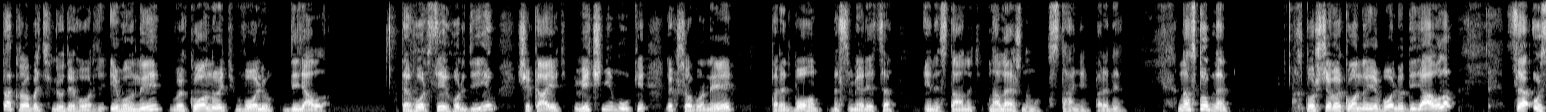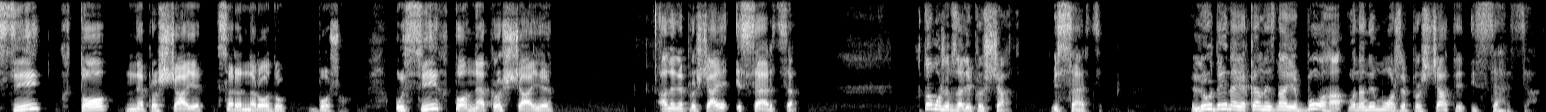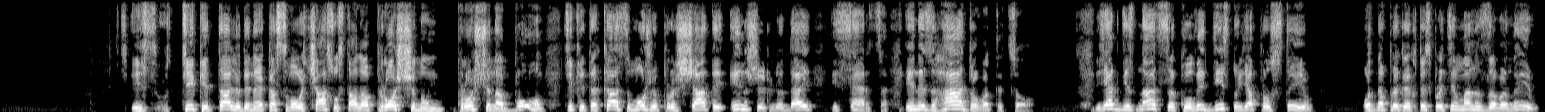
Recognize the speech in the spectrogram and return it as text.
Так роблять люди горді. І вони виконують волю диявола. Та всіх гордіїв чекають вічні муки, якщо вони перед Богом не смиряться і не стануть в належному стані перед ним. Наступне, хто ще виконує волю диявола, це усі, хто не прощає серед народу Божого. Усі, хто не прощає, але не прощає із серця. Хто може взагалі прощати із серця? Людина, яка не знає Бога, вона не може прощати із серця. І тільки та людина, яка свого часу стала прощеном, прощена Богом, тільки така зможе прощати інших людей із серця і не згадувати цього. Як дізнатися, коли дійсно я простив? От, наприклад, хтось проти мене завинив,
